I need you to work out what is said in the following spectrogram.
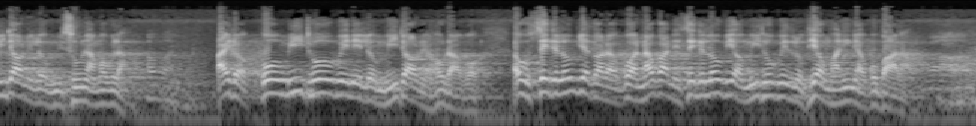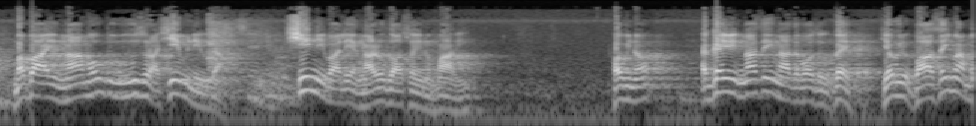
မီးတောက်နေလို့မီးဆူးနာမဟုတ်ဘူးလားဟုတ်ပါဘူး အဲ့တော့ကိုမီးထိုးပေးနေလို့မီးတောက်နေဟုတ်တာပေါ့အခုစိတ်တစ်လုံးပြတ်သွားတော့ကိုကနောက်ကနေစိတ်တစ်လုံးပြတ်အောင်မီးထိုးပေးတယ်လို့ဖြစ်အောင်မနီးနေတာကိုပါလားမပါရင်ငါမဟုတ်ဘူးဆိုတာရှင်းမနေဘူးလားရှင်းနေပါလေငါတို့သွားဆိုရင်တော့မှားပြီဟုတ်ပြီနော်အကယ်၍ငါစိတ်ငါသဘောဆိုကဲယောဂီတို့ဘာစိတ်မှမ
